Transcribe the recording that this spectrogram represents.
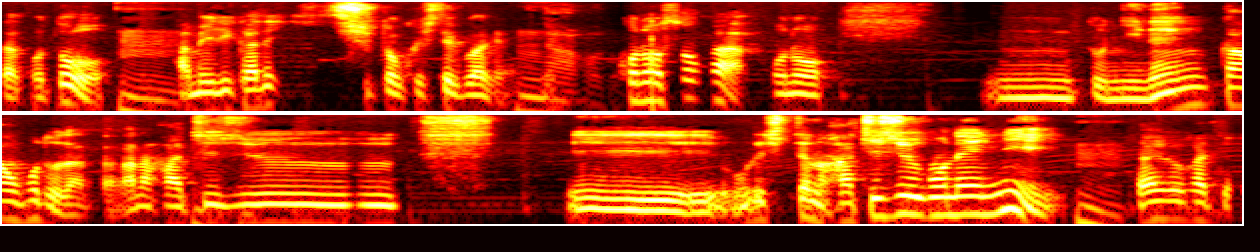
たことをうんアメリカで取得していくわけです、なるほど。この層がこのうーんと2年間ほどだったかな80、えー、俺知ってるの85年にうん。大学入って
